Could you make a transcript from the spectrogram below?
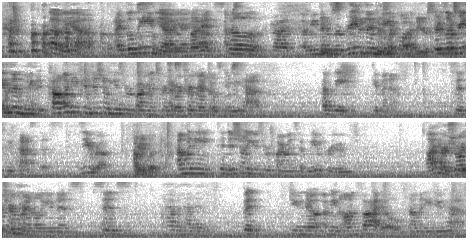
Okay. Oh, yeah. I believe you, Yeah, yeah, but yeah, it's still, absolutely. got- I mean, It there's a reason it was like people, five years there's a this point. reason we, how many conditional use requirements for short-term rentals do we have? Have we given out since we passed this? Zero. How many what? How many conditional use requirements have we approved I for have short-term rental units since, I haven't had any. but do you know, I mean, on file, how many do you have?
